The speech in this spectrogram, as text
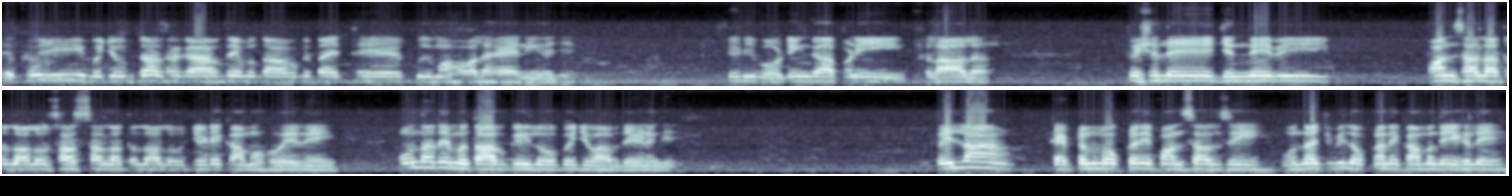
ਦੇਖੋ ਜੀ, ਮੌਜੂਦਾ ਸਰਕਾਰ ਦੇ ਮੁਤਾਬਕ ਤਾਂ ਇੱਥੇ ਕੋਈ ਮਾਹੌਲ ਹੈ ਨਹੀਂ ਹਜੇ। ਜਿਹੜੀ VOTING ਆ ਆਪਣੀ, ਫਿਲਹਾਲ ਪਿਛਲੇ ਜਿੰਨੇ ਵੀ 5 ਸਾਲਾਂ ਤੋਂ ਲਾ ਲਓ 7 ਸਾਲਾਂ ਤੋਂ ਲਾ ਲਓ, ਜਿਹੜੇ ਕੰਮ ਹੋਏ ਨੇ, ਉਹਨਾਂ ਦੇ ਮੁਤਾਬਕ ਹੀ ਲੋਕ ਜਵਾਬ ਦੇਣਗੇ। ਪਹਿਲਾਂ ਕੈਪਟਨ ਮੌਕੇ ਦੇ 5 ਸਾਲ ਸੀ, ਉਹਨਾਂ 'ਚ ਵੀ ਲੋਕਾਂ ਨੇ ਕੰਮ ਦੇਖ ਲਏ।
